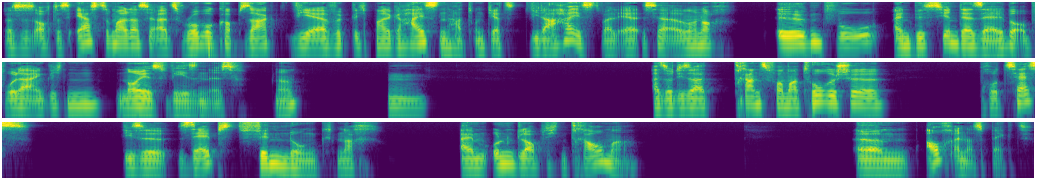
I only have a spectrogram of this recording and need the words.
Das ist auch das erste Mal, dass er als Robocop sagt, wie er wirklich mal geheißen hat und jetzt wieder heißt, weil er ist ja immer noch irgendwo ein bisschen derselbe, obwohl er eigentlich ein neues Wesen ist. Ne? Hm. Also dieser transformatorische Prozess, diese Selbstfindung nach einem unglaublichen Trauma, ähm, auch ein Aspekt.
